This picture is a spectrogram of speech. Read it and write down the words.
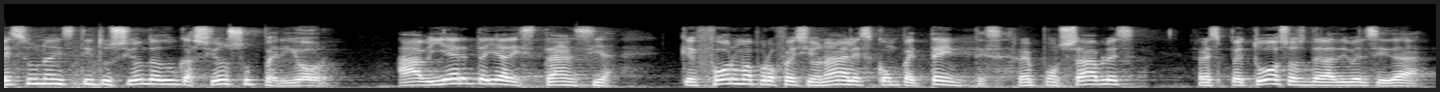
es una institución de educación superior abierta y a distancia, que forma profesionales competentes, responsables, respetuosos de la diversidad,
